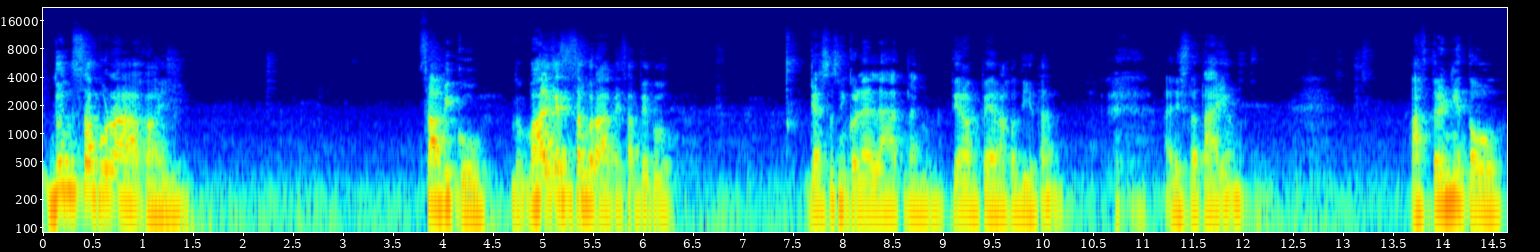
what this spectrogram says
Doon sa Boracay, sabi ko, no, mahal kasi sa Boracay, sabi ko, gastusin ko lang lahat ng tirang pera ko dito. Alis na tayo. After nito,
